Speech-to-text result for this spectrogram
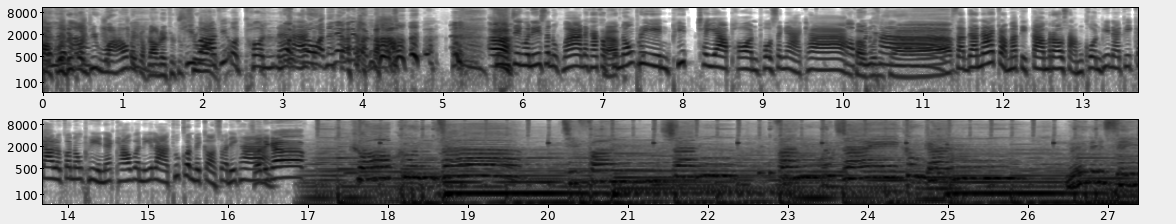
ขอบคุณทุกคนที่ว้าวไปกับเราในทุกที่ๆช่ววางที่อดทนนะกดคะโกรธนะเนี่ยไม่ได้กดบ้าวจริงๆ วันนี้สนุกมากนะคะ ขอบคุณครับน้องพรีน พิชยาพรโพสง่าค่ะ ขอบขอบคุณคุณค่ะครับสัปดาห์หน้ากลับมาติดตามเรา 3 คนพี่นัทพี่ก้าวแล้วก็น้องพรีนนะคะ วันนี้ลาทุกคนไปก่อนสวัสดีค่ะ สวัสดีครับ ขอบคุณเธอที่ฟังฉันฟังหัว ใจของกันเหมือนเป็นสิ่ง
